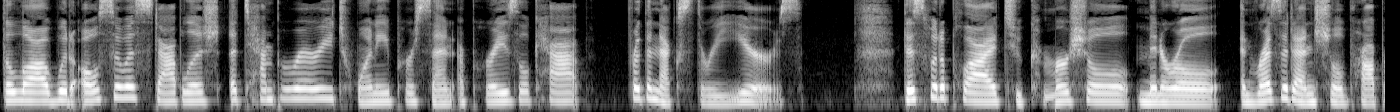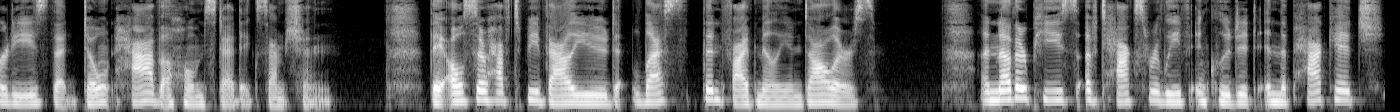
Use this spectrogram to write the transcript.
The law would also establish a temporary 20% appraisal cap for the next three years. This would apply to commercial, mineral, and residential properties that don't have a homestead exemption. They also have to be valued less than $5 million. Another piece of tax relief included in the package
